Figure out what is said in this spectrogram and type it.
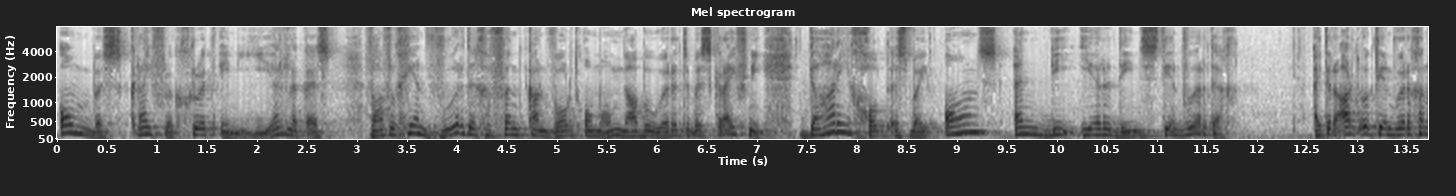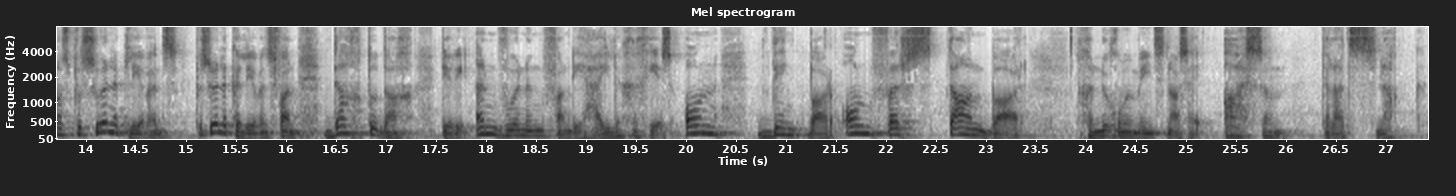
onbeskryflik groot en heerlik is, waarvoor geen woorde gevind kan word om hom na behoore te beskryf nie. Daardie God is by ons in die erediens teenwoordig uiteraard ook teenwoordig in ons persoonlike lewens, persoonlike lewens van dag tot dag deur die inwoning van die Heilige Gees. Ondenkbaar, onverstaanbaar genoeg om 'n mens na sy asem te laat snak.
